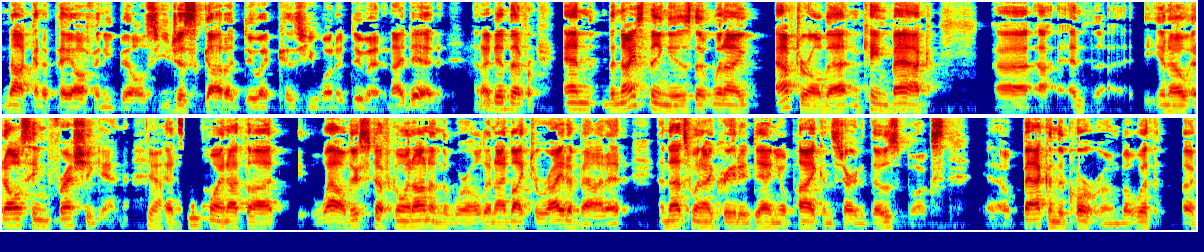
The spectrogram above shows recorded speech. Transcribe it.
not going to pay off any bills. You just got to do it because you want to do it. And I did. And I did that for, and the nice thing is that when I after all that and came back, uh, and you know, it all seemed fresh again. Yeah. At some point, I thought, wow, there's stuff going on in the world, and I'd like to write about it. And that's when I created Daniel Pike and started those books. You know, back in the courtroom, but with a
